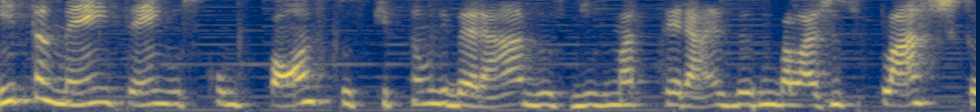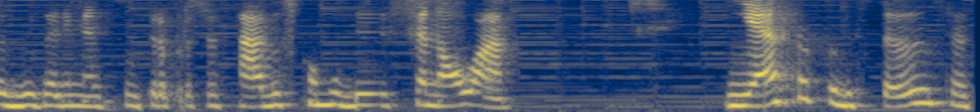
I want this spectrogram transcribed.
e também tem os compostos que são liberados dos materiais das embalagens plásticas dos alimentos ultraprocessados, como o bisfenol A. E essas substâncias,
